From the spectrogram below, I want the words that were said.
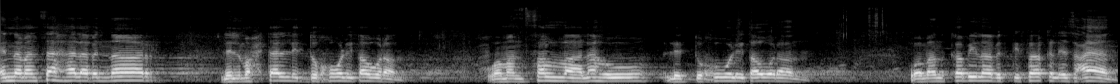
إن من سهل بالنار للمحتل الدخول طورا ومن صلى له للدخول طورا ومن قبل باتفاق الإذعان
